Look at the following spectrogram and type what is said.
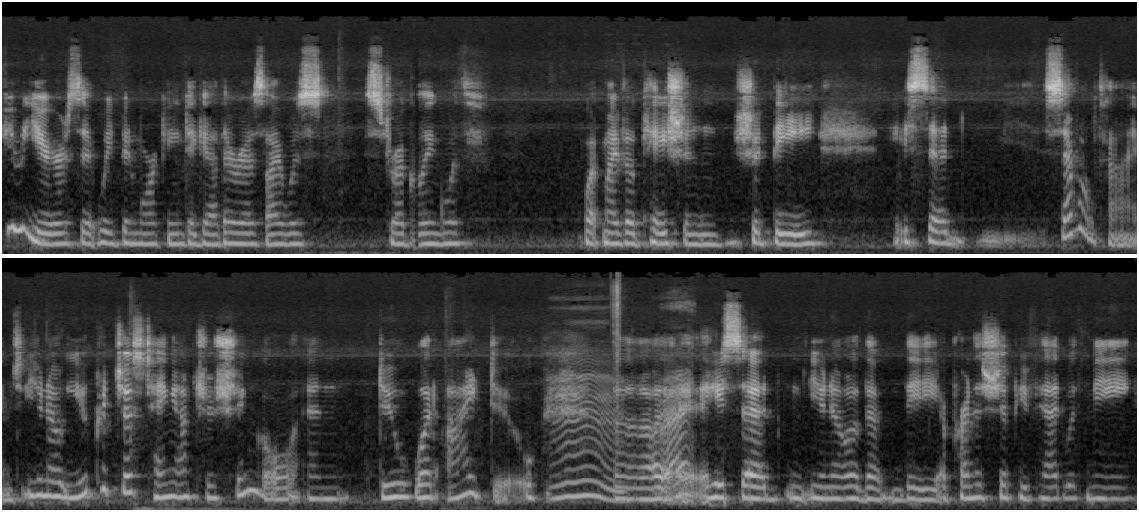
few years that we'd been working together, as I was struggling with what my vocation should be, he said several times, you know, you could just hang out your shingle and do what I do. Mm, uh, right. He said, you know, the the apprenticeship you've had with me,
